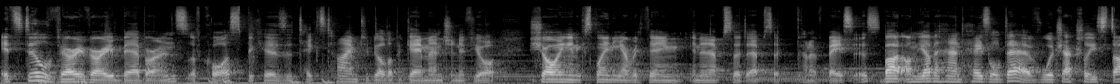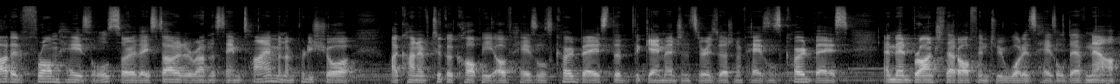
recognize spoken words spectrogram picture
It's still very, very bare bones, of course, because it takes time to build up a game engine if you're showing and explaining everything in an episode to episode kind of basis. But on the other hand, Hazel Dev, which actually started from Hazel, so they started around the same time and I'm pretty sure I kind of took a copy of Hazel's codebase, the, the Game Engine series version of Hazel's codebase, and then branched that off into what is Hazel Dev now.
